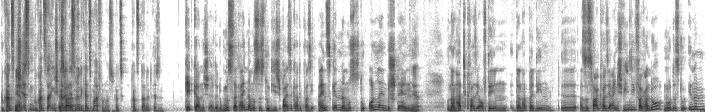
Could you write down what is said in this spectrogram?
Du kannst nicht Ja. essen, du kannst da eigentlich Das gar nicht essen, wenn du kein Smartphone hast. Du kannst, kannst da nicht essen. Geht gar nicht, Alter. Du musst da rein, dann musstest du die Speisekarte quasi einscannen, dann musstest du online bestellen. Ja. Und dann hat quasi auf den, dann hat bei denen, äh, also es war quasi eigentlich wie Lieferando, nur dass du in einem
